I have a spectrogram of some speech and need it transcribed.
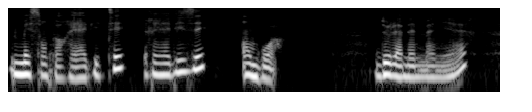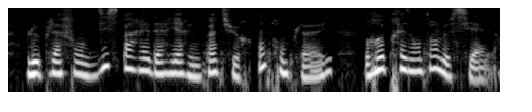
mais sont en réalité réalisés en bois. De la même manière, le plafond disparaît derrière une peinture en trompe-l'œil représentant le ciel.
